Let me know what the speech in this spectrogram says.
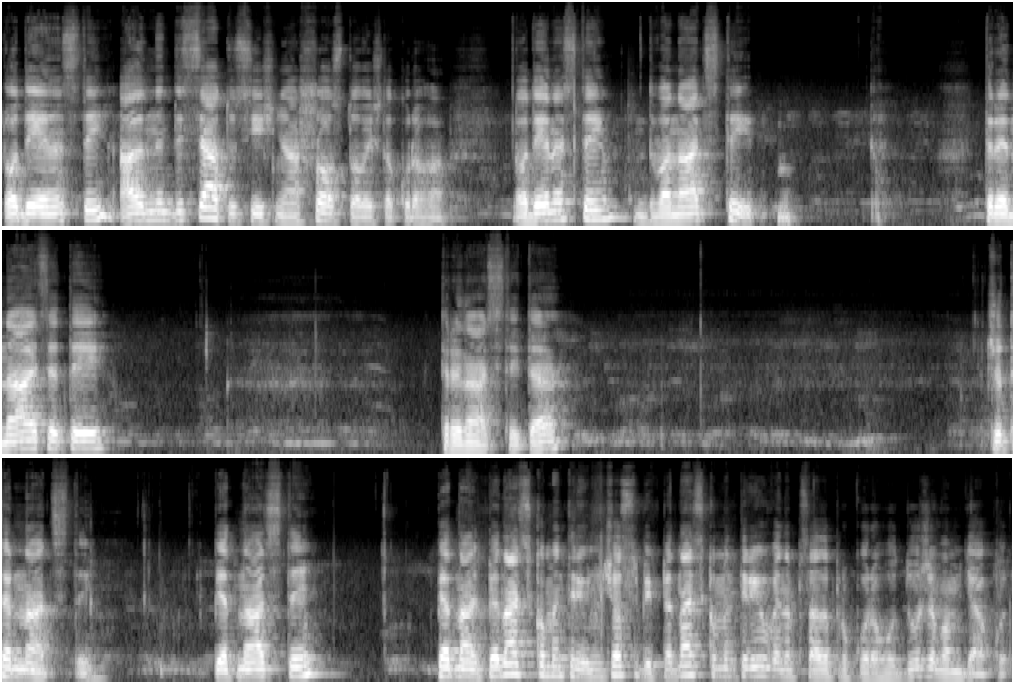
Одинадцятий. Але не 10 січня, а 6 вийшла курага. Одинадцятий, дванадцятий. 13. 13, так? 14. 15. 15, 15 коментарів, нічого собі, 15 коментарів ви написали про курагу. Дуже вам дякую.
